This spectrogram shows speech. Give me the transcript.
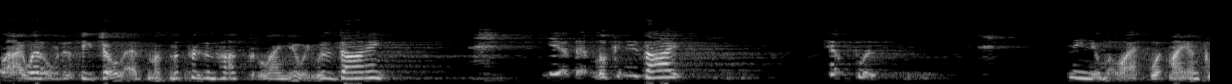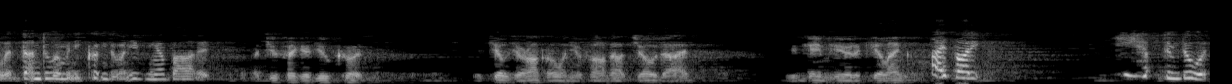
When I went over to see Joe last month in the prison hospital, I knew he was dying. He had that look in his eyes. Helpless. He knew my, what my uncle had done to him, and he couldn't do anything about it. But you figured you could. You killed your uncle when you found out Joe died. You came here to kill Engel. I thought he. He helped him do it.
